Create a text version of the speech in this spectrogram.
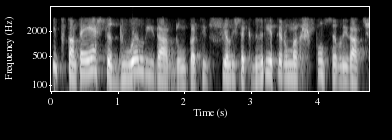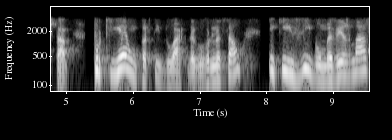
E, portanto, é esta dualidade de um Partido Socialista que deveria ter uma responsabilidade de Estado, porque é um partido do arco da governação e que exibe uma vez mais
